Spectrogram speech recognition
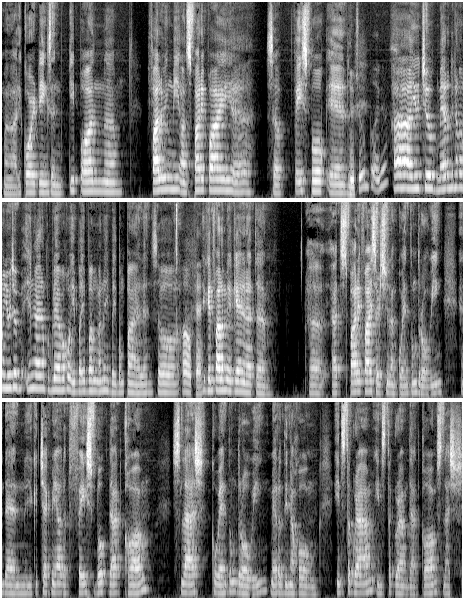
mga recordings and keep on um, following me on Spotify, uh, sa Facebook, and YouTube, I guess. ah YouTube. Meron din akong YouTube. Yung nga lang problema ko, iba-ibang ano, iba-ibang pangalan. So, Oh, okay. You can follow me again at um, uh, at Spotify. Search nyo lang Kwentong Drawing. And then you can check me out at facebook.com slash Kwentong Drawing. Meron din akong Instagram, instagram.com slash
